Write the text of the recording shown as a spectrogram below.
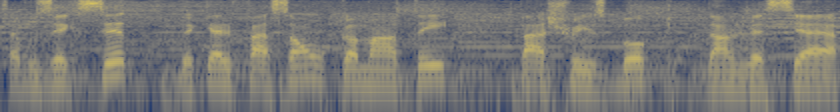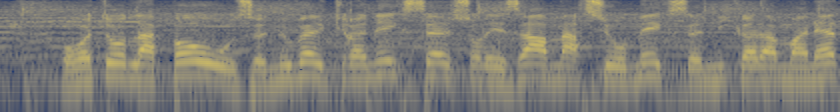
Ça vous excite? De quelle façon? Commentez page Facebook dans le vestiaire. Au retour de la pause, nouvelle chronique, celle sur les arts martiaux mix, Nicolas Monette.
